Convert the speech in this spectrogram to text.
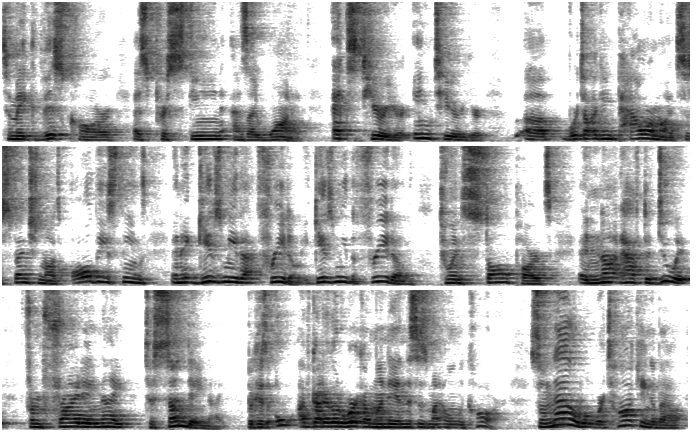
to make this car as pristine as I want it. Exterior, interior, uh, we're talking power mods, suspension mods, all these things, and it gives me that freedom. It gives me the freedom to install parts and not have to do it from Friday night to Sunday night because, oh, I've got to go to work on Monday and this is my only car. So now what we're talking about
